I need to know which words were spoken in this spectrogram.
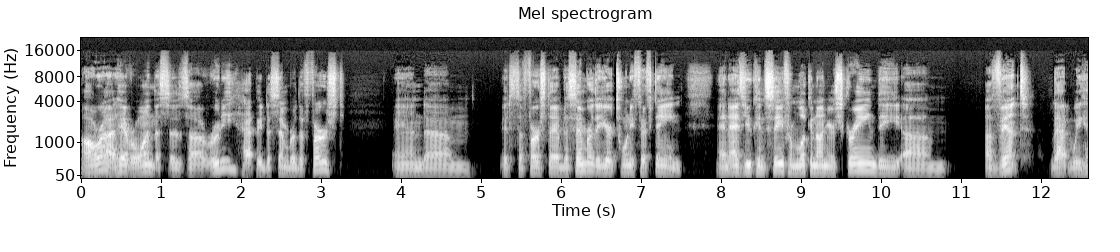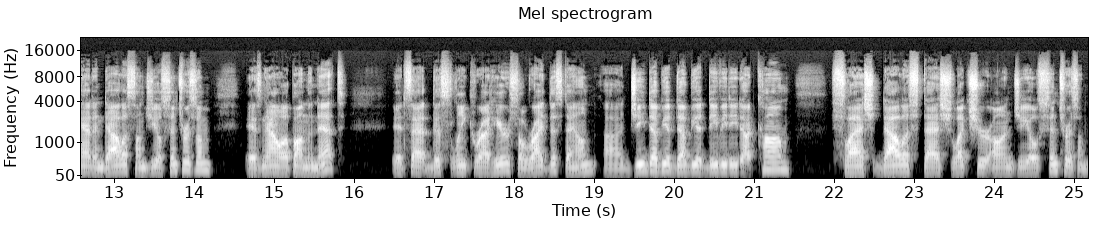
All right, hey everyone, this is uh, Rudy. Happy December the 1st, and um, it's the first day of December, the year 2015. And as you can see from looking on your screen, the um, event that we had in Dallas on geocentrism is now up on the net. It's at this link right here, so write this down, uh, gwwdvd.com slash Dallas dash lecture on geocentrism,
